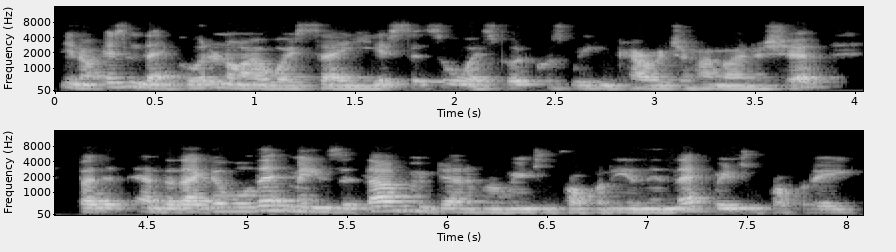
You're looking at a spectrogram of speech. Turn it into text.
you know, isn't that good? And I always say yes, it's always good because we encourage a home ownership. But and but they go, well, that means that they've moved out of a rental property, and then that rental property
